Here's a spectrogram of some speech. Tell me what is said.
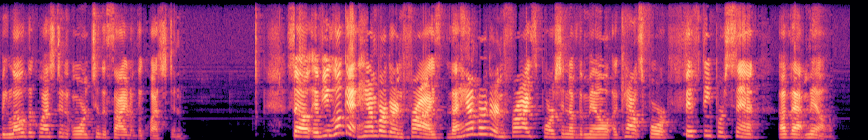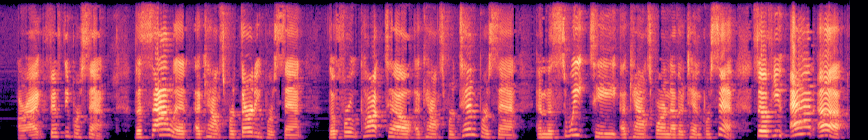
below the question or to the side of the question. So if you look at hamburger and fries, the hamburger and fries portion of the meal accounts for 50% of that meal. All right, 50%. The salad accounts for 30%. The fruit cocktail accounts for 10%. And the sweet tea accounts for another 10%. So if you add up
